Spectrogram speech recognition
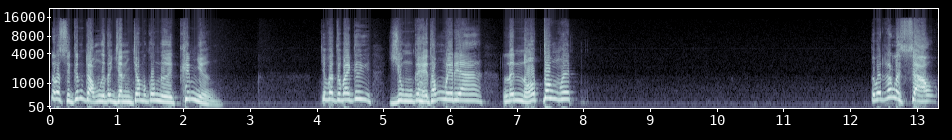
Đó là sự kính trọng người ta dành cho một con người khiêm nhường. Chứ phải tụi bay cứ dùng cái hệ thống media Lên nổ tung hết. Tôi biết rất là xạo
